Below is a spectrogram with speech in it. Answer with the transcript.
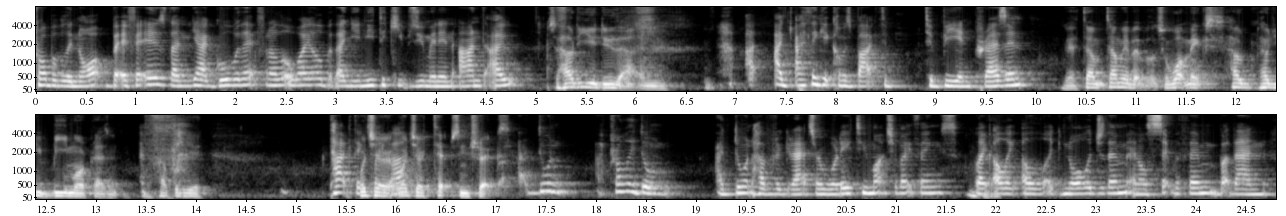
Probably not. But if it is, then yeah, go with it for a little while. But then you need to keep zooming in and out. So how do you do that? And I, I, I think it comes back to, to being present. yeah, tell, tell me a bit. So what makes how how do you be more present? How do you? Tactics What's like your that. what's your tips and tricks? I don't. I probably don't. I don't have regrets or worry too much about things. Like I'll like I'll acknowledge them and I'll sit with them, but then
